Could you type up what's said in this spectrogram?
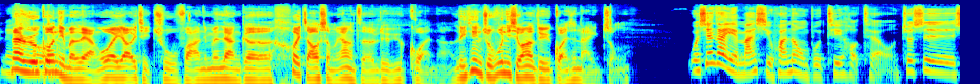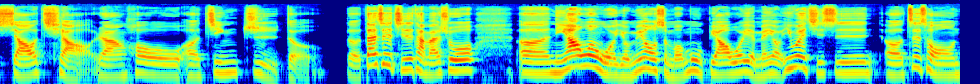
那如果你们两位要一起出发，你们两个会找什么样子的旅馆啊？灵性主妇，你喜欢的旅馆是哪一种？我现在也蛮喜欢那种 boutique hotel，就是小巧，然后呃精致的的。但是其实坦白说，呃，你要问我有没有什么目标，我也没有，因为其实呃，自从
